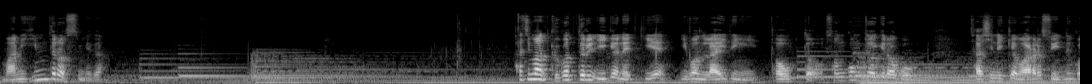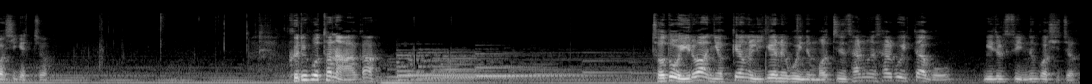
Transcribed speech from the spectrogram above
많이 힘들었습니다. 하지만 그것들을 이겨냈기에 이번 라이딩이 더욱더 성공적이라고 자신있게 말할 수 있는 것이겠죠. 그리고 더 나아가 저도 이러한 역경을 이겨내고 있는 멋진 삶을 살고 있다고 믿을 수 있는 것이죠.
